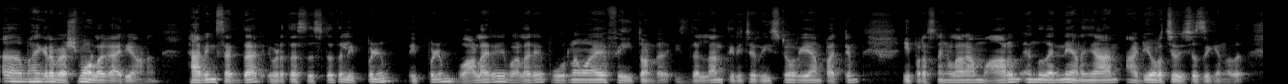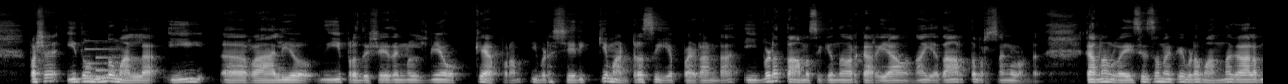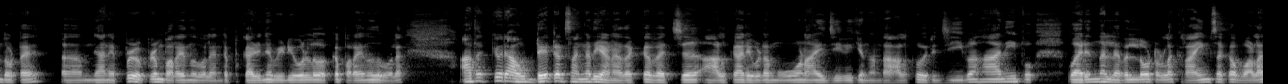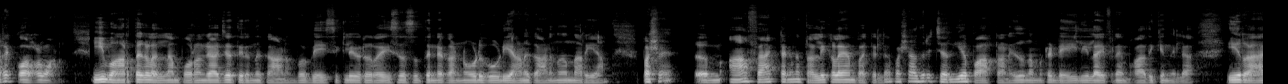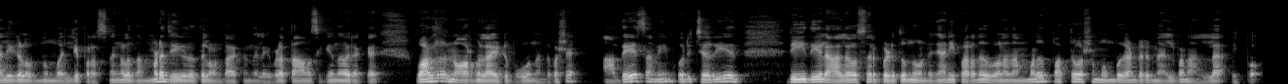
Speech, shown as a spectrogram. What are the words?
ഭയങ്കര വിഷമമുള്ള കാര്യമാണ്. ഹാവിങ് സെറ്റ് ദാറ്റ് ഇവിടുത്തെ സിസ്റ്റത്തിൽ ഇപ്പോഴും ഇപ്പോഴും വളരെ വളരെ പൂർണമായ ഫെയ്ത്ത് ഉണ്ട്. ഇതെല്ലാം തിരിച്ച് റീസ്റ്റോർ ചെയ്യാൻ പറ്റും. ഈ പ്രശ്നങ്ങളെല്ലാം മാറും എന്ന് തന്നെയാണ് ഞാൻ അടിയുറച്ച് വിശ്വസിക്കുന്നത്. പക്ഷേ ഇതൊന്നുമല്ല. ഈ റാലിയോ ഈ പ്രതിഷേധങ്ങളിനെയോ ഒക്കെ അപ്പുറം ഇവിടെ ശരിക്കും അഡ്രസ്സ് ചെയ്യപ്പെടേണ്ട ഇവിടെ താമസിക്കുന്നവർക്ക് അറിയാവുന്ന യഥാർത്ഥ പ്രശ്നങ്ങളുണ്ട്. കാരണം റേസിസം ഒക്കെ ഇവിടെ വന്ന കാലം തൊട്ടേ ഞാൻ എപ്പോഴും എപ്പോഴും പറയുന്നത് പോലെ എന്റെ കഴിഞ്ഞ വീഡിയോകളിലും ഒക്കെ പറയുന്നത് പോലെ അതൊക്കെ ഒരു ഔട്ട്ഡേറ്റഡ് സംഗതിയാണ്. അതൊക്കെ വെച്ച് ആൾക്കാർ ഇവിടെ മൂവ് ആയി ജീവിക്കുന്നുണ്ട്. ആൾക്ക് ഒരു ജീവഹാനി വരുന്ന ലെവലിലോട്ടുള്ള ക്രൈംസ് ഒക്കെ വളരെ കുറവാണ്. ഈ വാർത്തകളെല്ലാം പുറം രാജ്യത്തിരുന്ന് കാണുമ്പോൾ ബേസിക്കലി ഒരു റേസസത്തിന്റെ കണ്ണോട് കൂടിയാണ് കാണുന്നതെന്നറിയാം. പക്ഷേ ആ ഫാക്റ്റ് അങ്ങനെ തള്ളിക്കളയാൻ പറ്റില്ല. പക്ഷേ അതൊരു ചെറിയ പാർട്ടാണ് ഇത് നമ്മുടെ ഡെയിലി ലൈഫിനെ ബാധിക്കുന്നില്ല. ഈ റാലികളൊന്നും വലിയ പ്രശ്നങ്ങൾ നമ്മുടെ ജീവിതത്തിൽ ഉണ്ടാക്കുന്നില്ല. ഇവിടെ താമസിക്കുന്നവരൊക്കെ വളരെ നോർമലായിട്ട് പോകുന്നുണ്ട്. പക്ഷേ അതേസമയം ഒരു ചെറിയ രീതിയിൽ ആലോചനപ്പെടുത്തുന്നുണ്ട് ഞാൻ ഈ പറഞ്ഞതുപോലെ നമ്മൾ പത്ത് വർഷം മുമ്പ് കണ്ടൊരു മെൽബൺ അല്ല ഇപ്പോൾ.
